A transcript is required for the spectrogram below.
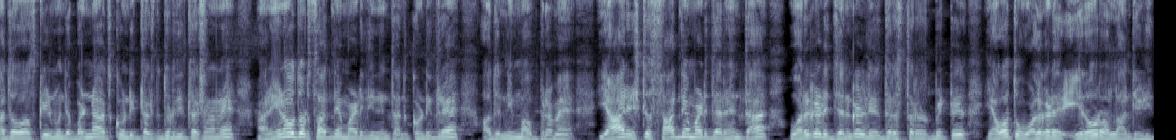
ಅಥವಾ ಸ್ಕ್ರೀನ್ ಮುಂದೆ ಬಣ್ಣ ಹಚ್ಕೊಂಡಿದ್ದ ತಕ್ಷಣ, ದುಡಿದಿದ್ದ ತಕ್ಷಣವೇ ನಾನೇನೋ ದೊಡ್ಡ ಸಾಧನೆ ಮಾಡಿದ್ದೀನಿ ಅಂತ ಅಂದ್ಕೊಂಡಿದ್ರೆ ಅದು ನಿಮ್ಮ ಭ್ರಮೆ. ಯಾರು ಎಷ್ಟು ಸಾಧನೆ ಮಾಡಿದ್ದಾರೆ ಅಂತ ಹೊರಗಡೆ ಜನಗಳು ನಿರ್ಧರಿಸ್ತಾರೆ ಬಿಟ್ಟು ಯಾವತ್ತೂ ಒಳಗಡೆ ಇರೋರಲ್ಲ ಅಂತ ಹೇಳಿದ್ದು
